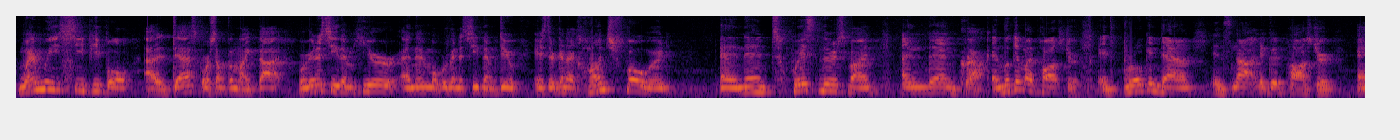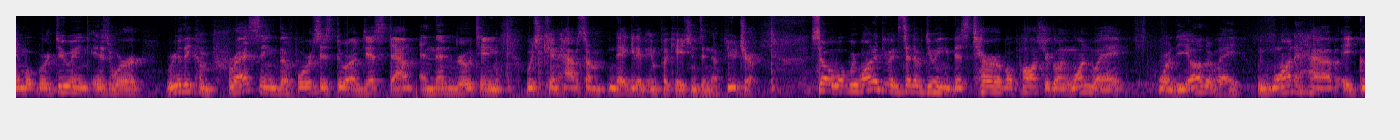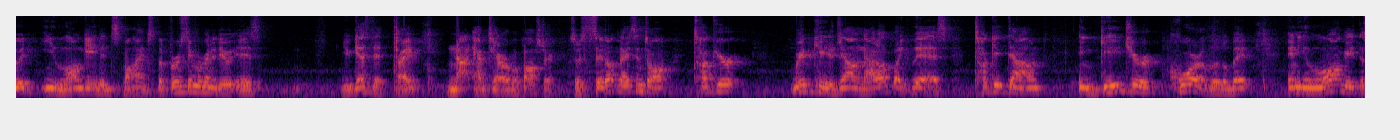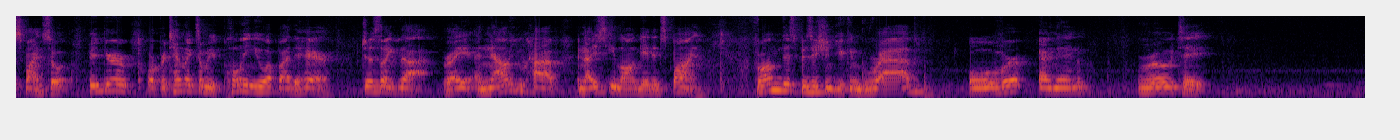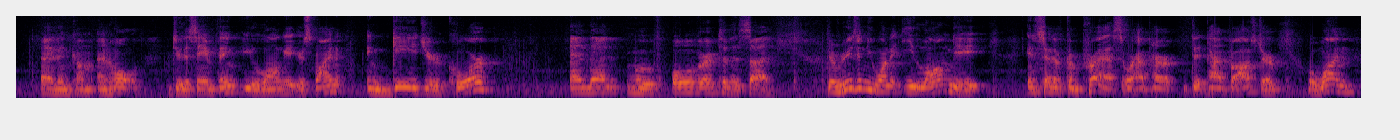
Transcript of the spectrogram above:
when we see people at a desk or something like that, we're gonna see them here, and then what we're gonna see them do is they're gonna hunch forward and then twist their spine and then crack. And look at my posture. It's broken down. It's not in a good posture. And what we're doing is we're really compressing the forces through our disc down and then rotating, which can have some negative implications in the future. So what we want to do instead of doing this terrible posture going one way or the other way, we want to have a good elongated spine. So the first thing we're going to do is you guessed it, right? Not have terrible posture. So sit up nice and tall, tuck your rib cage down, not up like this. Tuck it down, engage your core a little bit, and elongate the spine. So figure or pretend like somebody's pulling you up by the hair, just like that, right? And now you have a nice elongated spine. From this position, you can grab over and then rotate and then come and hold. Do the same thing, elongate your spine, engage your core, and then move over to the side. The reason you want to elongate instead of compress or have bad posture, well one,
